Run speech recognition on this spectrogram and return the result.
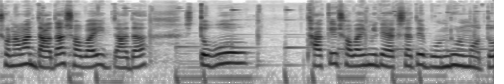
সোনামার দাদা সবাই দাদা তবুও থাকে সবাই মিলে একসাথে বন্ধুর মতো।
